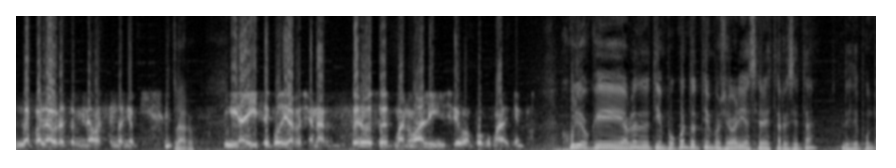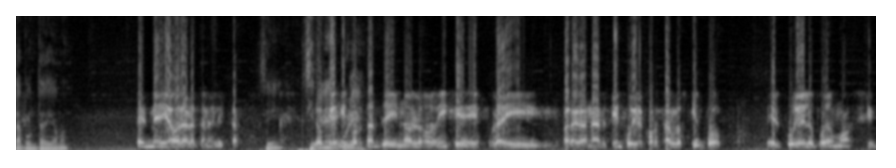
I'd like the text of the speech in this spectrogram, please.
la palabra terminaba siendo gnocchi. Claro. y ahí se podía rellenar. Pero eso es manual y lleva un poco más de tiempo. Julio, ¿qué, hablando de tiempo, ¿cuánto tiempo llevaría hacer esta receta? Desde punta a punta, digamos. En media hora la tenés lista. ¿Sí? Si lo que es puré. importante y no lo dije es por ahí para ganar tiempo y acortar los tiempos. El puré lo podemos, si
